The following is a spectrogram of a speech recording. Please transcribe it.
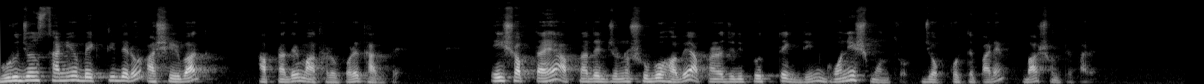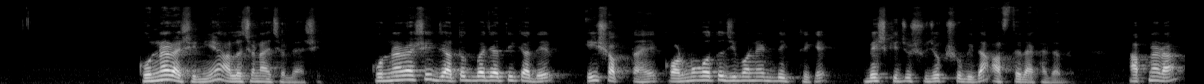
গুরুজন স্থানীয় ব্যক্তিদেরও আশীর্বাদ আপনাদের মাথার উপরে থাকবে। এই সপ্তাহে আপনাদের জন্য শুভ হবে। আপনারা যদি প্রত্যেক দিন গণেশ মন্ত্র জপ করতে পারেন বা শুনতে পারেন। কন্যা রাশি নিয়ে আলোচনায় চলে আসি। কন্যা রাশির জাতক বা জাতিকাদের এই সপ্তাহে কর্মগত জীবনের দিক থেকে বেশ কিছু সুযোগ সুবিধা আসতে দেখা যাবে। আপনারা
